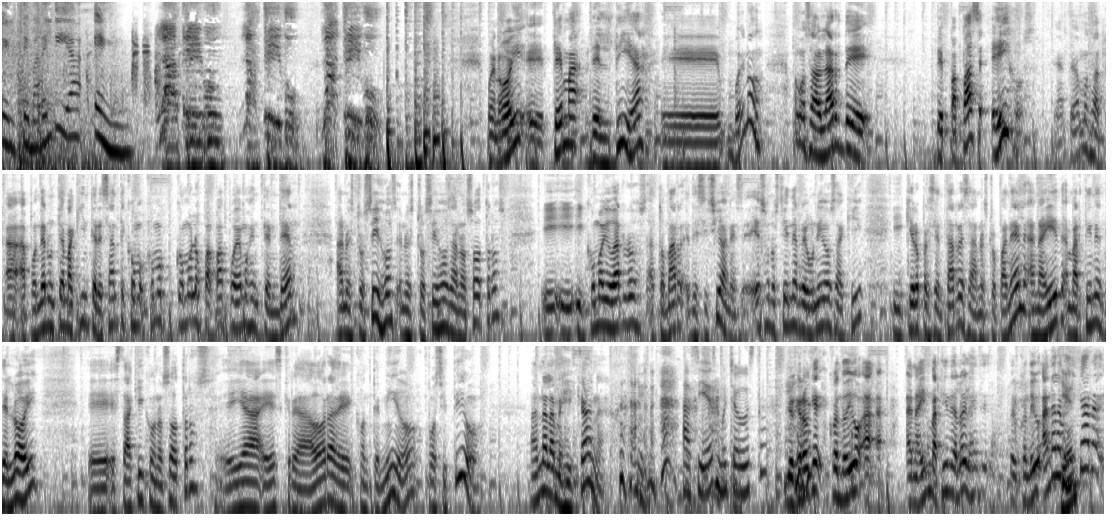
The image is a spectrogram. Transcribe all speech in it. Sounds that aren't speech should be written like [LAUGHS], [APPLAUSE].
El tema del día en La tribu, la tribu, la tribu. Bueno, hoy eh, tema del día, eh, bueno, vamos a hablar de, de papás e hijos. Ya, te vamos a, a poner un tema aquí interesante, cómo, cómo, cómo los papás podemos entender a nuestros hijos, a nuestros hijos a nosotros, y, y- y cómo ayudarlos a tomar decisiones. Eso nos tiene reunidos aquí y quiero presentarles a nuestro panel. Anaid Martínez Deloy eh, está aquí con nosotros. Ella es creadora de contenido positivo. Ana la mexicana. [LAUGHS] Así es, mucho gusto. Yo creo que cuando digo a, a- Anaíd Martínez de Loy, la gente. Pero cuando digo Ana la ¿Quién? mexicana.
